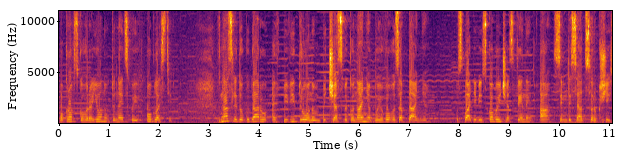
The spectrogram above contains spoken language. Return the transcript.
Покровського району Донецької області внаслідок удару FPV дроном під час виконання бойового завдання у складі військової частини А-7046.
